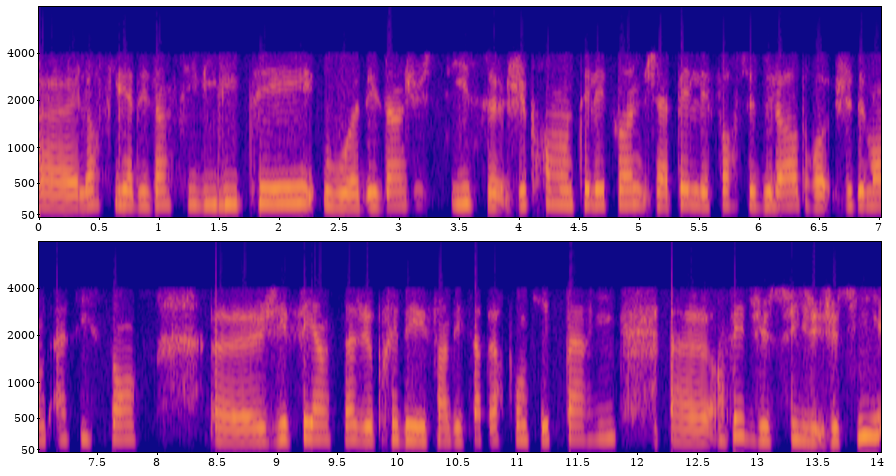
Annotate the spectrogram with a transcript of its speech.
Euh, lorsqu'il y a des incivilités ou des injustices, je prends mon téléphone, j'appelle les forces de l'ordre, je demande assistance. J'ai fait un stage auprès des, enfin, des sapeurs-pompiers de Paris. en fait, je suis, je suis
